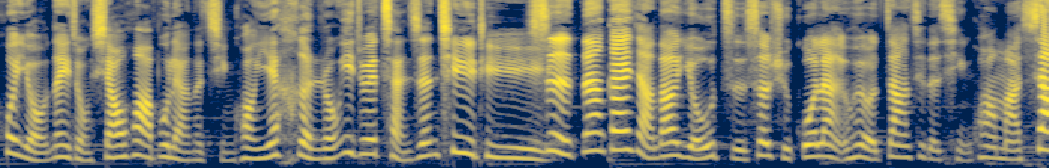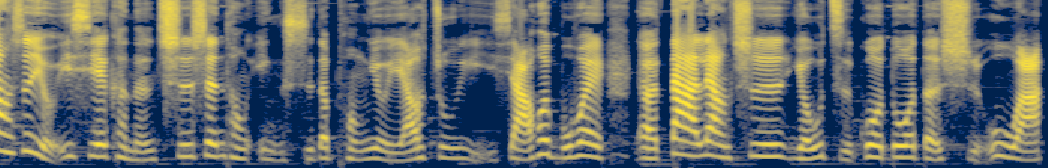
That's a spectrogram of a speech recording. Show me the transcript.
会有那种消化不良的情况。也很容易就会产生气体。是，那刚才讲到油脂摄取过量也会有胀气的情况吗？像是有一些可能吃生酮饮食的朋友也要注意一下，会不会呃大量吃油脂过多的食物啊，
